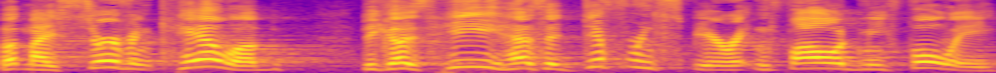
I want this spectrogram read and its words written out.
But my servant Caleb, because he has a different spirit and followed me fully,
